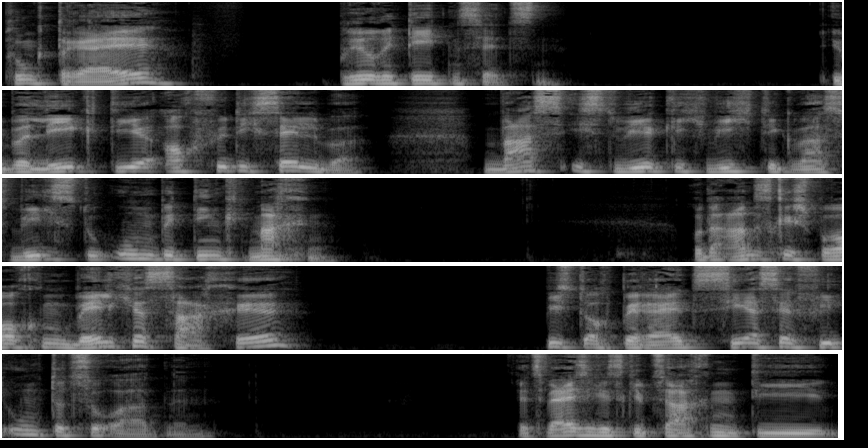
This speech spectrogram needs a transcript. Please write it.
Punkt 3, Prioritäten setzen. Überleg dir auch für dich selber, was ist wirklich wichtig, was willst du unbedingt machen? Oder anders gesprochen, welcher Sache bist du auch bereit, sehr, sehr viel unterzuordnen? Jetzt weiß ich, es gibt Sachen, die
